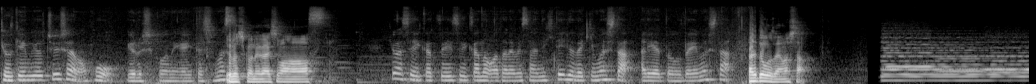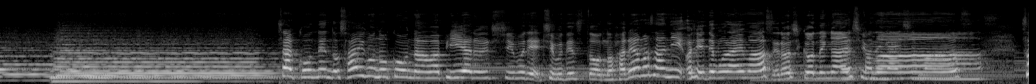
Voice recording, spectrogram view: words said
狂犬病注射の方よろしくお願いいたします。よろしくお願いします。今日は生活衛生課の渡辺さんに来ていただきました。ありがとうございました。ありがとうございました今年度最後のコーナーは PR 秩父で秩父鉄道の春山さんに教えてもらいます。よろしくお願いします。さ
